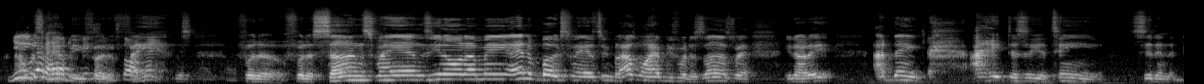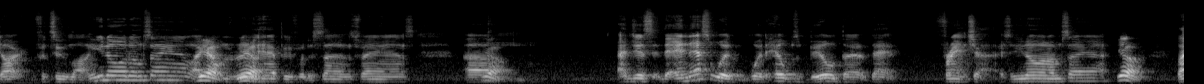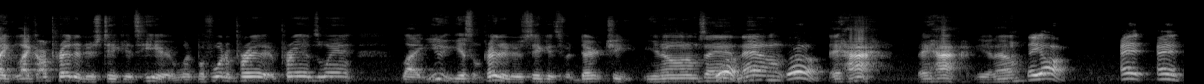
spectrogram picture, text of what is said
You ain't gotta have the for the fans for the for the Suns fans, you know what I mean, and the Bucks fans too. But I was more happy for the Suns fans. You know, they. I think I hate to see a team sit in the dark for too long. You know what I'm saying? Like yeah, I was really yeah. happy for the Suns fans. Um, yeah. I just and that's what what helps build that that franchise. You know what I'm saying? Yeah. Like like our Predators tickets here when before the Preds went like you can get some Predators tickets for dirt cheap. You know what I'm saying? Yeah, now yeah. they high. They high, you know? They are. And and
